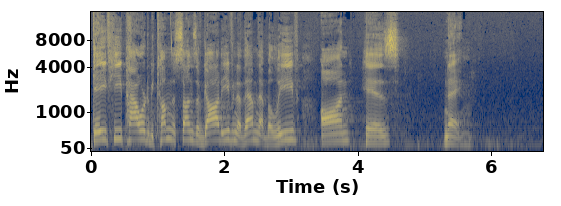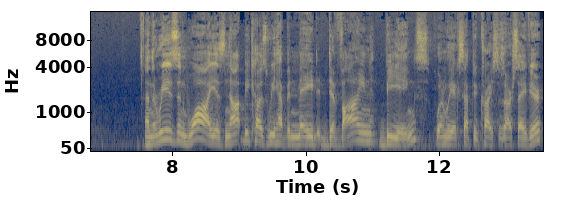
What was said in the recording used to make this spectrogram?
gave he power to become the sons of God, even to them that believe on his name. And the reason why is not because we have been made divine beings when we accepted Christ as our Savior,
